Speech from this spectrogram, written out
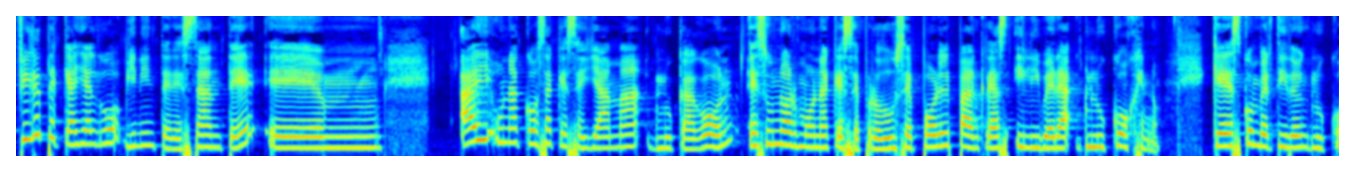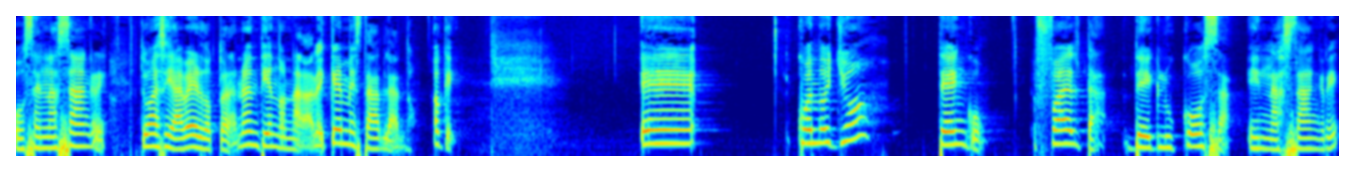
fíjate que hay algo bien interesante. Em, hay una cosa que se llama glucagón, es una hormona que se produce por el páncreas y libera glucógeno, que es convertido en glucosa en la sangre. Tú vas a decir, a ver, doctora, no entiendo nada, ¿de qué me está hablando? Ok. Eh, cuando yo tengo falta de glucosa en la sangre,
